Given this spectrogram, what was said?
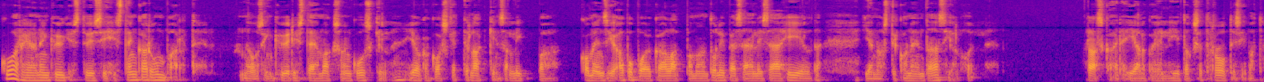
Kuoriainen kyykistyi sihisten kadun varteen. Nousin kyydistä ja maksoin kuskille, joka kosketti lakkinsa lippaa, komensi apupoikaa lappamaan tulipesään lisää hiiltä ja nosti koneen taas jaloilleen. Raskaiden jalkojen liitokset ruutisivat,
